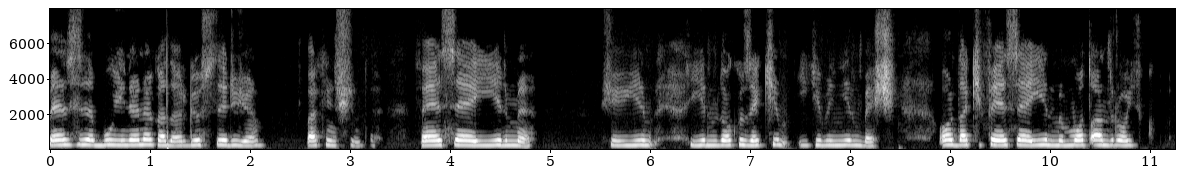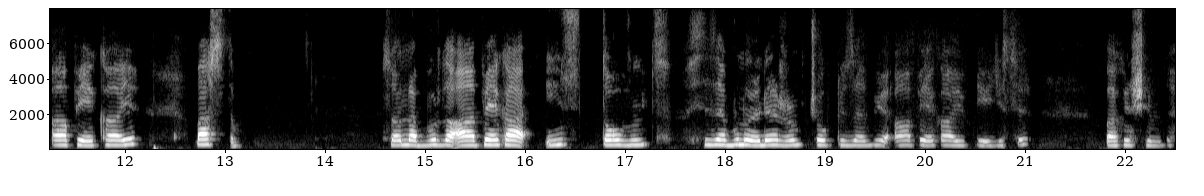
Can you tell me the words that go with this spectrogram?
Ben size bu inene kadar göstereceğim. Bakın şimdi. FS 20 şey 20, 29 Ekim 2025 oradaki FS 20 mod Android APK'yı bastım. Sonra burada APK installed size bunu öneririm. Çok güzel bir APK yükleyicisi. Bakın şimdi.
